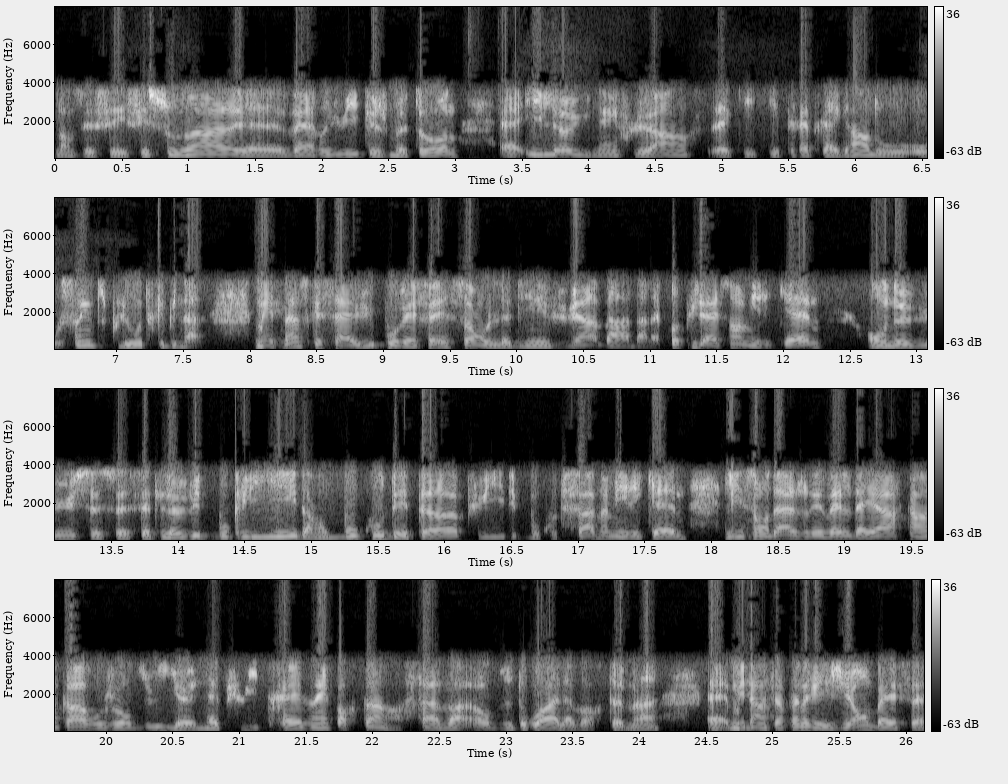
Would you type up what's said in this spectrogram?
Donc, c'est souvent euh, vers lui que je me tourne. Euh, il a une influence qui, est très, très grande au, sein du plus haut tribunal. Maintenant, ce que ça a eu pour effet, ça, on l'a bien vu, hein, dans, dans la population américaine, on a vu cette levée de bouclier dans beaucoup d'États, puis beaucoup de femmes américaines. Les sondages révèlent d'ailleurs qu'encore aujourd'hui, il y a un appui très important en faveur du droit à l'avortement. Euh, mais dans certaines régions, ben, ça,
